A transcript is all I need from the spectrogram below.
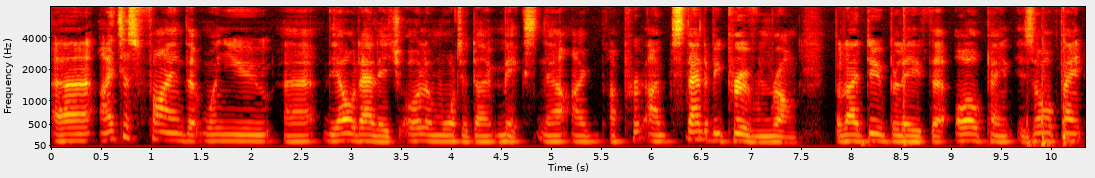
Uh, I just find that when you, uh, the old adage, oil and water don't mix. Now, I, I, I stand to be proven wrong, but I do believe that oil paint is oil paint,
